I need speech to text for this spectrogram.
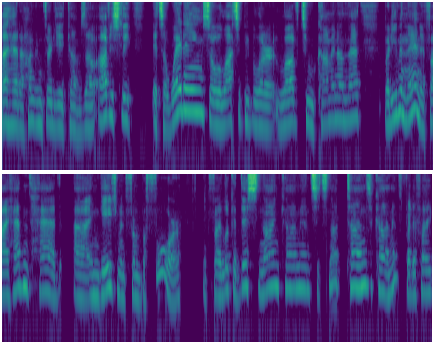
I had 138 comments. Now obviously it's a wedding so lots of people are love to comment on that. But even then if I hadn't had uh, engagement from before if I look at this nine comments it's not tons of comments but if I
